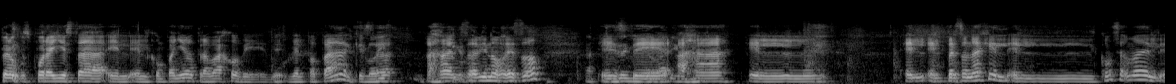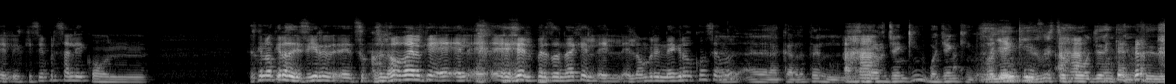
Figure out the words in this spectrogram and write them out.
pero pues por ahí está el, el compañero de trabajo de, de, del papá, el que, está, ajá, el que está bien obeso. Este, ajá, el, el, el personaje, el, el, ¿cómo se llama? El, el, que siempre sale con... Es que no quiero decir eh, su color, el, que, el, el, el personaje, el, el, el, hombre negro, ¿cómo se llama? El, de la carreta, el ajá. señor Jenkins, Bo Jenkins. Bo Jenkins, ¿viste? Bo Jenkins, sí, sí,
